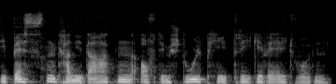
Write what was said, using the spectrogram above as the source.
die besten Kandidaten auf dem Stuhl Petri gewählt wurden.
